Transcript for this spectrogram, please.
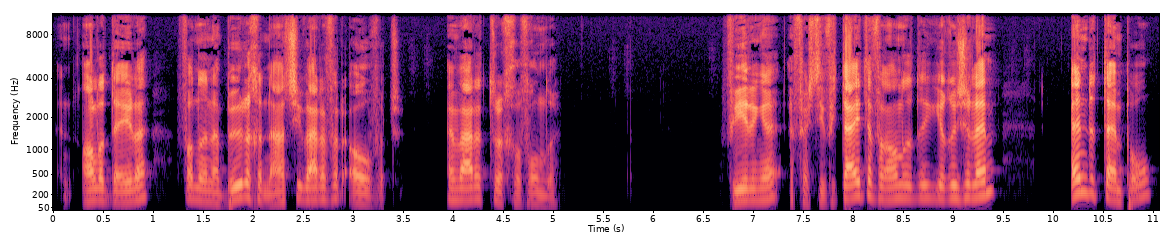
en alle delen van de naburige natie waren veroverd en waren teruggevonden. Vieringen en festiviteiten veranderden Jeruzalem en de tempel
